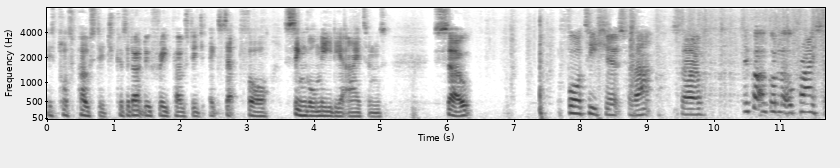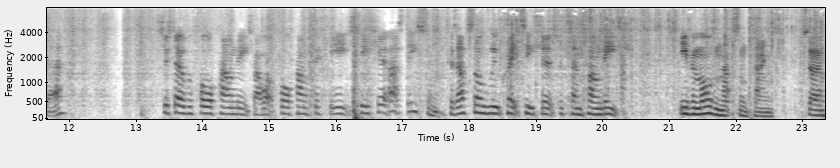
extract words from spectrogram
is plus postage because I don't do free postage except for single media items. So, four t-shirts for that. So, they've got a good little price there. It's just over £4 each, about what, £4.50 each t-shirt? That's decent, because I've sold Loot Crate t-shirts for £10 each. Even more than that sometimes. So,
